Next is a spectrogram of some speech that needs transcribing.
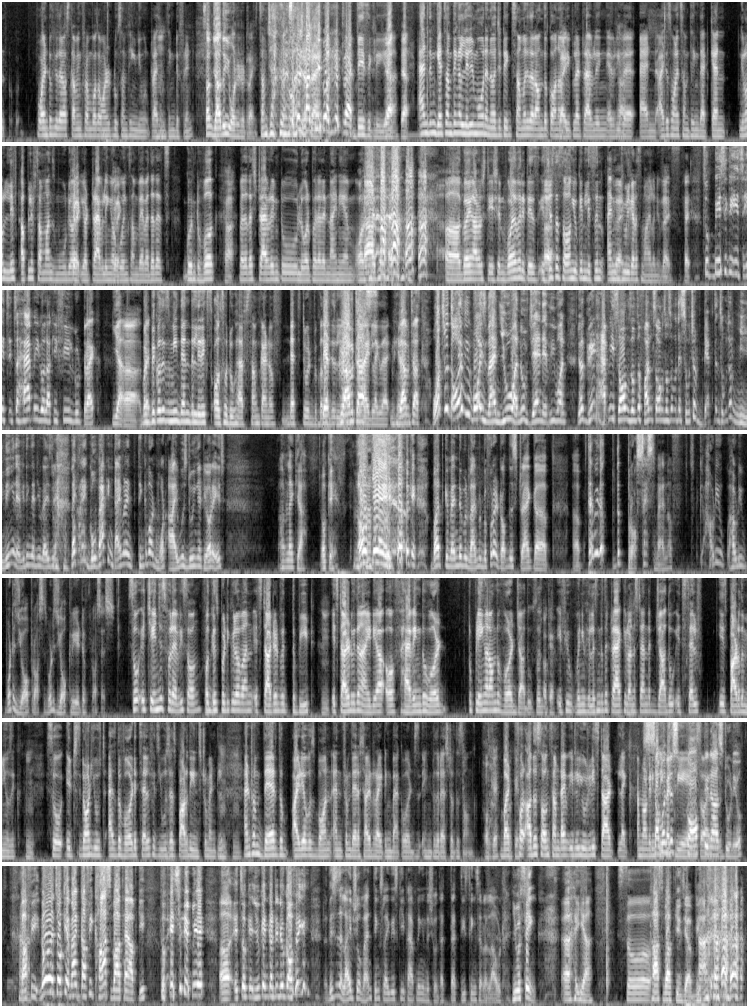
point of view that I was coming from was I wanted to do something new, try mm. something different. Some jadoo you wanted to try. Some jadoo, I Some jadoo you wanted to try. Basically, yeah. yeah. yeah. And then get something a little more energetic. Summer is around the corner. Right. People are traveling everywhere, and I just wanted something that can you know, lift uplift someone's mood. You're Correct. you're traveling. You're Correct. going somewhere. Whether that's going to work, हाँ. whether that's traveling to Lower Parel at 9 a.m. or whether that's, uh, going out of station, whatever it is, it's just a song you can listen and Right. you will get a smile on your Right, face. right. So basically, it's it's it's a happy-go-lucky, feel-good track. Yeah, Uh, but that- because it's me, then the lyrics also do have some kind of depth to it because I Depth, just love to gravitas, like that. Yeah. gravitas. What's with all of you boys, man? You, Anuv, Jain, everyone. You're great, happy songs, also fun songs, also. But there's so much of depth and so much of meaning in everything that you guys do. like when I go back in time and I think about what I was doing at your age, I'm like, yeah, okay, okay, okay. But commendable, man. But before I drop this track, uh, uh, tell me the the process, man. Of how do you how do you what is your process? What is your creative process? So it changes for every song. For Okay. This particular one, it started with the beat. Hmm. It started with an idea of having the word to playing around the word jadoo. So Okay. If you when you listen to the track, you'll hmm. understand that jadoo itself is part of the music. Hmm So it's not used as the word itself; it's Hmm. used as part of the instrumental. And from there, the idea was born, and from there, I started writing backwards into the rest of the song. Okay, But okay. for other songs, sometimes it'll usually start like I'm not getting someone sleep at just 3 a.m. coughed so I in our will- studio काफी no it's okay man काफी खास बात है आपकी तो इसीलिए it's okay you can continue coughing this is a live show man things like this keep happening in the show that that these things are allowed you were saying Uh, yeah. So खास बात कीजिए आप भी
